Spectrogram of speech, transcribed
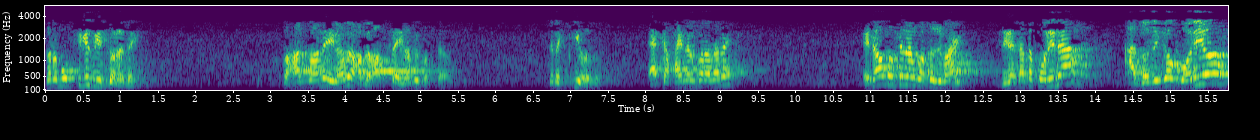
তোর মুখ থেকে জিজ্ঞেস করে নেই। তো হাত মানে এইভাবে হবে হাতটা এইভাবে করতে হবে। সেটা কি হলো? একা ফাইনাল করা যাবে? এটাও বলছিলাম গত জুমায়, জিজ্ঞাসা তো করি না, আর যদি কেউ করিও,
